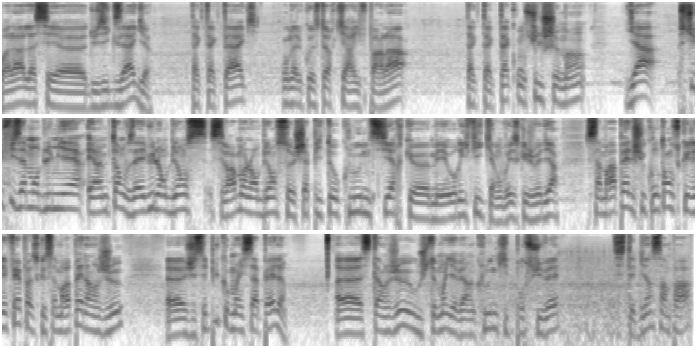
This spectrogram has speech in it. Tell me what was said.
Voilà, là c'est euh, du zigzag. Tac tac tac, on a le coaster qui arrive par là. Tac tac tac, on suit le chemin. Il y a suffisamment de lumière et en même temps vous avez vu l'ambiance, c'est vraiment l'ambiance chapiteau, clown, cirque euh, mais horrifique, hein, vous voyez ce que je veux dire? Ça me rappelle, je suis content de ce que j'ai fait parce que ça me rappelle un jeu, euh, je sais plus comment il s'appelle euh, C'était un jeu où justement il y avait un clown qui te poursuivait, c'était bien sympa.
